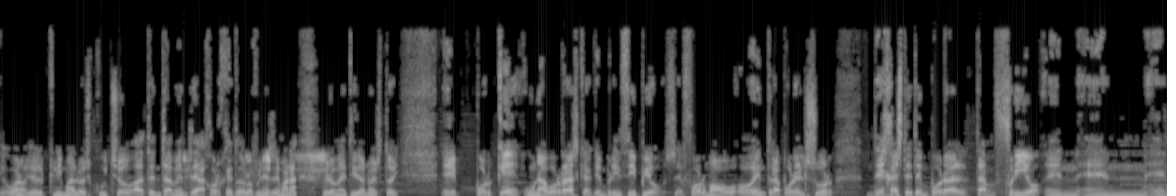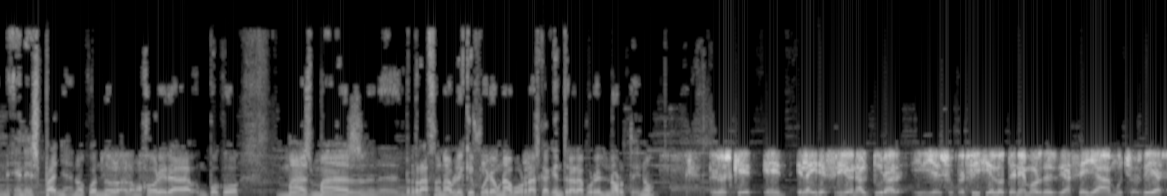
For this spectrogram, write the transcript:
digo, bueno, yo el clima lo escucho atentamente a Jorge todos los fines de semana, pero metido no estoy. Eh, ¿Por qué una borrasca que en principio se forma o, entra por el sur deja este temporal tan frío en, en, España, ¿no? Cuando a lo mejor era un poco más, más razonable que fuera una borrasca que entrara por el norte, ¿no? Pero es que eh, el aire frío en altura y en superficie lo tenemos desde hace ya muchos días.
